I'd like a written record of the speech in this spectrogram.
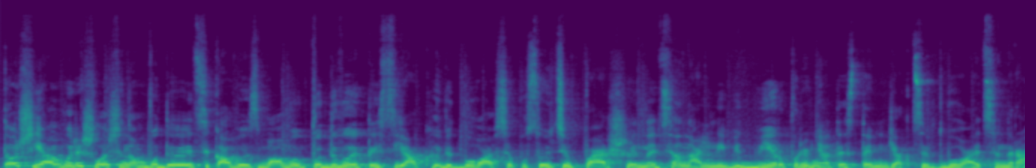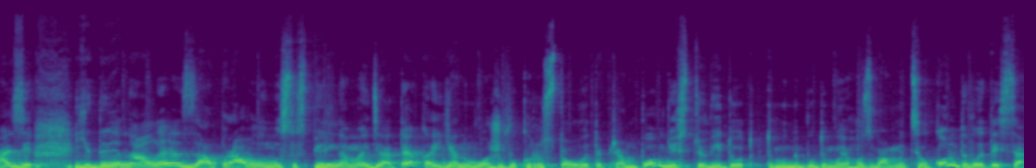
Тож я вирішила, що нам буде цікаво з вами подивитись, як відбувався по суті перший національний відбір, порівняти з тим, як це відбувається наразі. Єдине, але за правилами суспільна медіатека я не можу використовувати прям повністю відео, тобто ми не будемо його з вами цілком дивитися.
